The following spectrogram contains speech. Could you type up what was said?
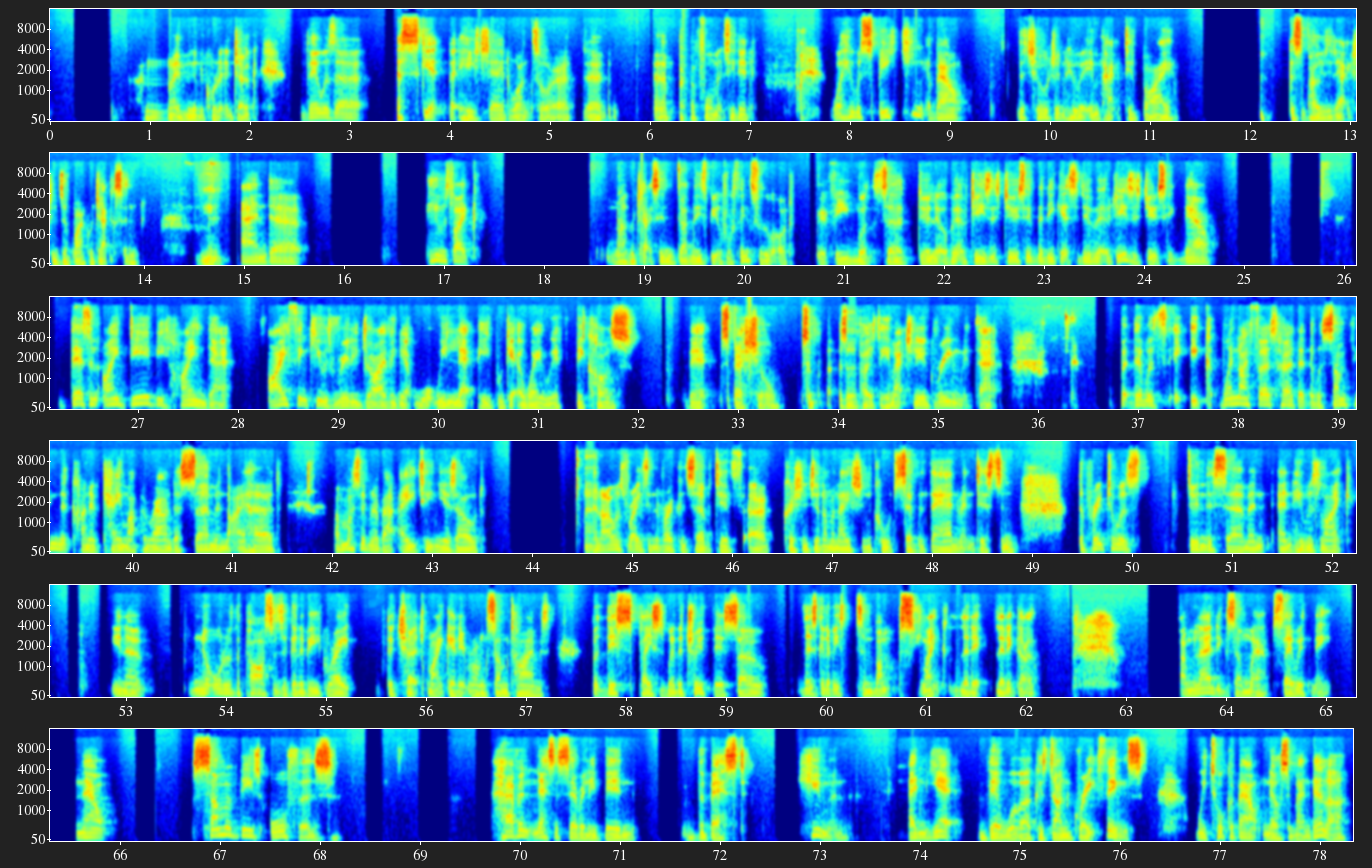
I'm not even going to call it a joke. There was a a skit that he shared once, or a, a, a performance he did, where he was speaking about the children who were impacted by the supposed actions of Michael Jackson, Hmm. and uh, he was like, Michael Jackson done these beautiful things for the world. If he wants to do a little bit of Jesus juicing, then he gets to do a bit of Jesus juicing. Now, there's an idea behind that. I think he was really driving at what we let people get away with because they're special, so, as opposed to him actually agreeing with that. But there was, it, it, when I first heard that, there was something that kind of came up around a sermon that I heard. I must have been about 18 years old and I was raised in a very conservative uh, Christian denomination called Seventh Day Adventist, and the preacher was doing this sermon, and he was like, you know, not all of the pastors are going to be great. The church might get it wrong sometimes, but this place is where the truth is. So there's going to be some bumps. Like let it let it go. I'm landing somewhere. Stay with me. Now, some of these authors haven't necessarily been the best human and yet their work has done great things. We talk about Nelson Mandela,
